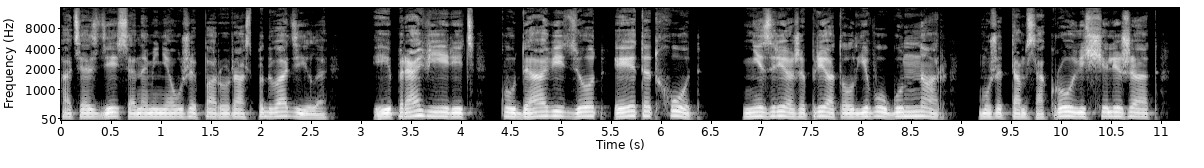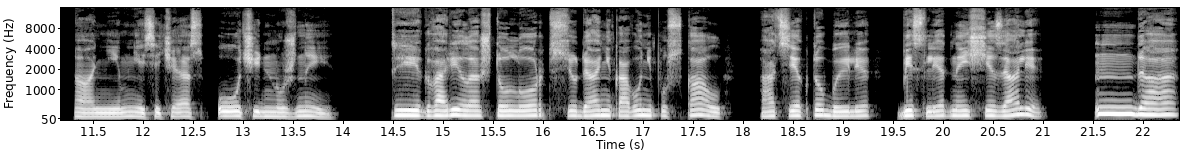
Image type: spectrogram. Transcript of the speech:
хотя здесь она меня уже пару раз подводила, и проверить, куда ведет этот ход. Не зря же прятал его Гуннар. Может, там сокровища лежат, они мне сейчас очень нужны. Ты говорила, что лорд сюда никого не пускал, а те, кто были, бесследно исчезали? да,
